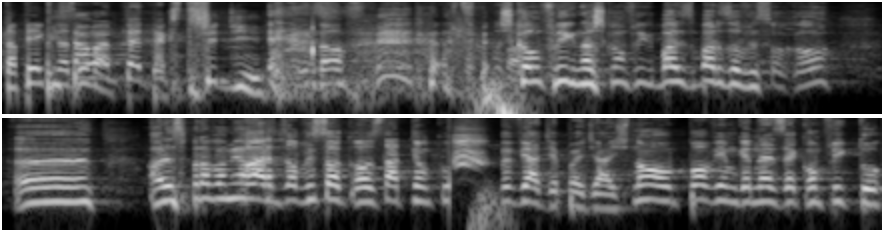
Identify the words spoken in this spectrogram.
ta piękna Pisałem duma. ten tekst trzy dni. No. Nasz konflikt, nasz konflikt jest bardzo wysoko, e, ale sprawa miała... Bardzo wysoko, ostatnio ku... w wywiadzie powiedziałeś, no powiem genezę konfliktu,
